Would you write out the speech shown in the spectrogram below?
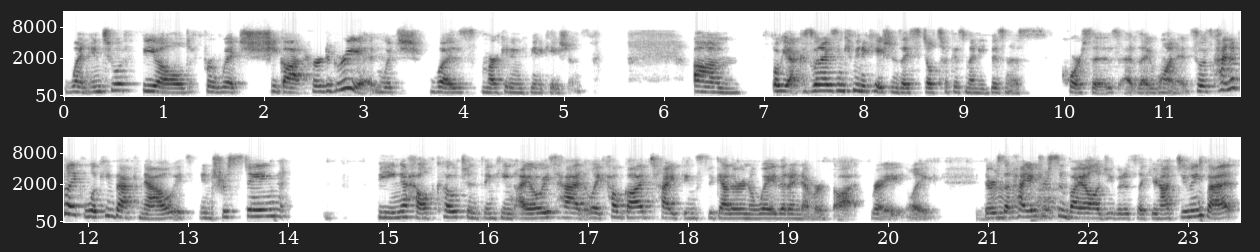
went into a field for which she got her degree in, which was marketing communications. Um, oh yeah, because when I was in communications, I still took as many business courses as I wanted. So it's kind of like looking back now, it's interesting being a health coach and thinking I always had like how God tied things together in a way that I never thought, right? Like there's that high interest in biology, but it's like you're not doing vet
